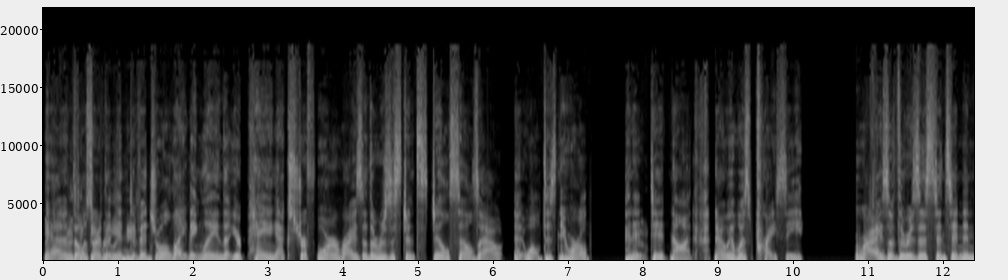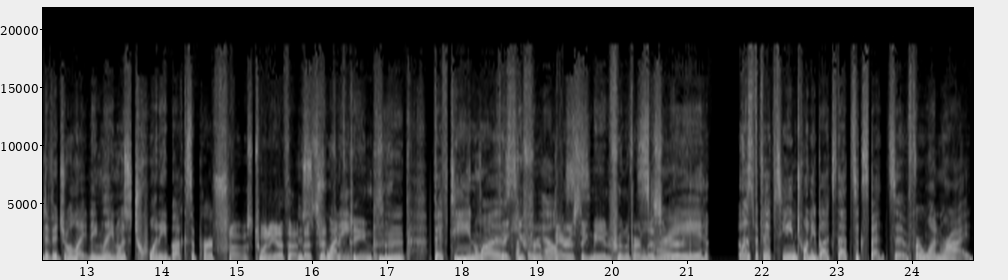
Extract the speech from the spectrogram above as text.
Yeah, I and those are really the need- individual lightning lane that you're paying extra for. Rise of the Resistance still sells out at Walt Disney World, and it Yeah. did not. Now it was pricey. Rise of the Resistance in individual lightning lane was 20 bucks a person. Oh, it was twenty. I thought that said 20. fifteen. So Mhm. 15 was thank you for else. embarrassing me in front of our listener. Sorry. It was 15, 20 bucks. That's expensive for one ride.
